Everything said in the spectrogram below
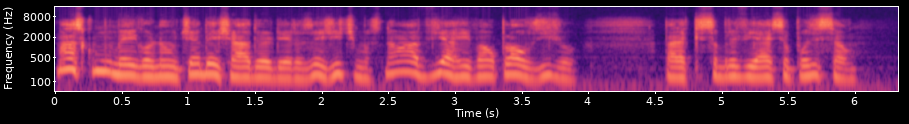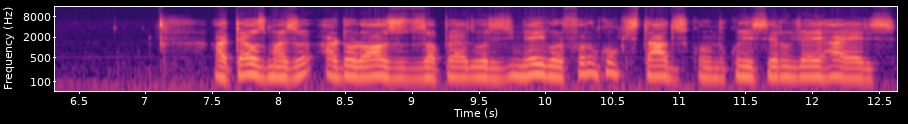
Mas como Maegor não tinha deixado herdeiros legítimos, não havia rival plausível para que sobreviesse oposição. Até os mais ardorosos dos apoiadores de Maegor foram conquistados quando conheceram Jair Aerys,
